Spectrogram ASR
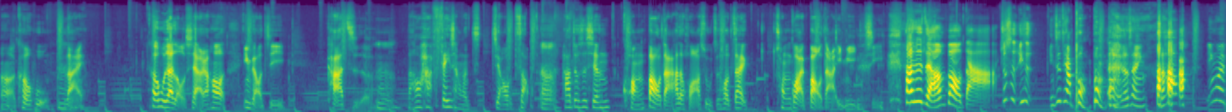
呃客户来，嗯、客户在楼下，然后印表机卡纸了，嗯，然后他非常的焦躁，嗯，他就是先狂暴打他的滑鼠，之后再冲过来暴打影印机。他是怎样暴打啊？就是一直一直听到砰砰砰的声音，然后因为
